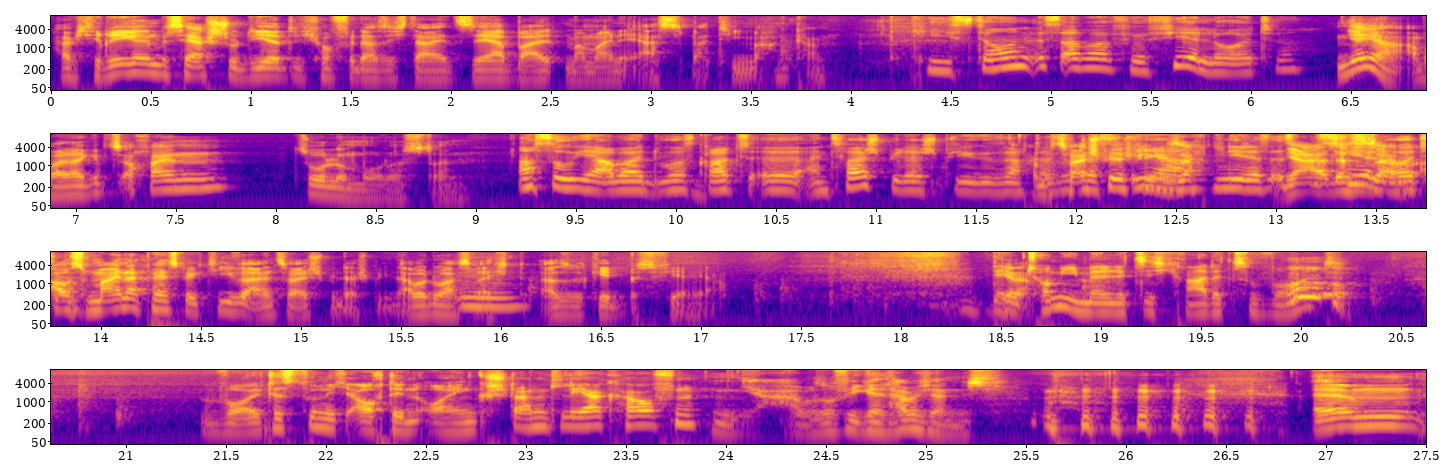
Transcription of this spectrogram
Habe ich die Regeln bisher studiert. Ich hoffe, dass ich da jetzt sehr bald mal meine erste Partie machen kann. Keystone ist aber für vier Leute. Ja, ja, aber da gibt es auch einen Solo-Modus drin. Ach so, ja, aber du hast gerade äh, ein Zweispielerspiel gesagt. Habe ich Also das- Zweispielerspiel gesagt? Nee, das ist ja, das ist Leute. Mhm. aus meiner Perspektive ein Zweispielerspiel. Aber du hast recht. Also es geht bis vier, ja. Der Genau. Tommy meldet sich gerade zu Wort. Wolltest du nicht auch den Oink-Stand leer kaufen? Ja, aber so viel Geld habe ich ja nicht. ähm,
